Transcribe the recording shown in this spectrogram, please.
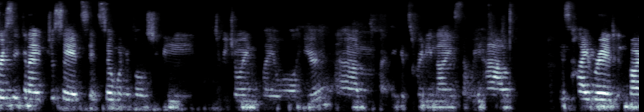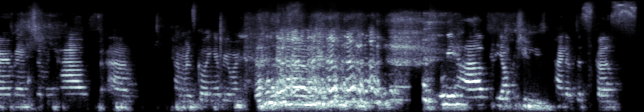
firstly, can I just say it's it's so wonderful to be to be joined by you all here. Um, I think it's really nice that we have this hybrid environment and we have um, cameras going everywhere. Um, we have the opportunity to kind of discuss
